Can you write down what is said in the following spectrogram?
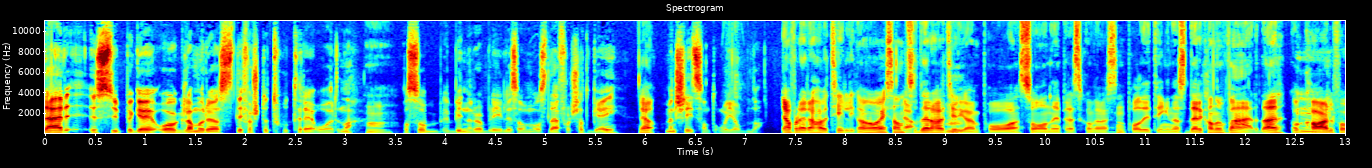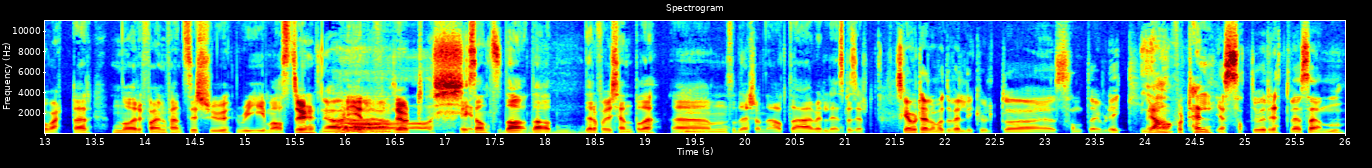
Det er supergøy og glamorøst de første to-tre årene. Mm. Og så begynner det å bli liksom også Det er fortsatt gøy, Ja. men slitsomt og jobb, da. Ja, for dere har jo tilgang òg, ikke sant? Ja. Så dere har jo Mm. tilgang på Sony-pressekonferansen på de tingene. Så dere kan jo være der. Og Mm. Carl får vært der når Final Fantasy 7 remaster Ja, blir offentliggjort. Oh, Ikke sant? Da, da, dere får jo kjenne på det. Mm. Um, Så det skjønner jeg at det er veldig spesielt. Skal jeg fortelle om et veldig kult uh, sant øyeblikk? Ja. fortell! Jeg satt jo rett ved scenen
